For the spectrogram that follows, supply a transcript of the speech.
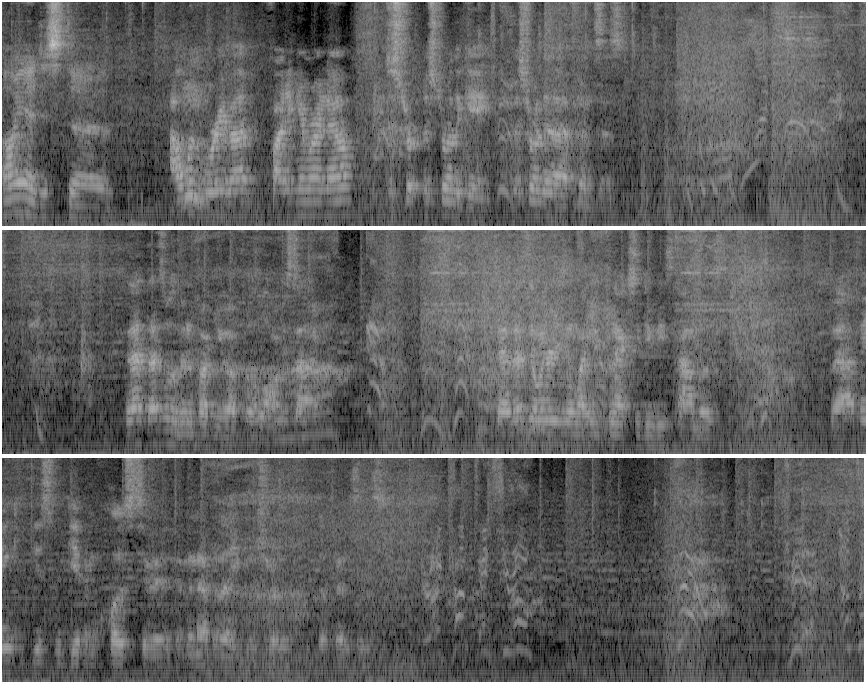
Oh yeah, just uh, I wouldn't worry about fighting him right now. Destroy, destroy the gate. Destroy the uh, fences. That, that's what's been fucking you up for the longest time. That, that's the only reason why he can actually do these combos. But I think this will get him close to it, and then after that, he can destroy the, the fences. Here I come, Kenshiro! Naruto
